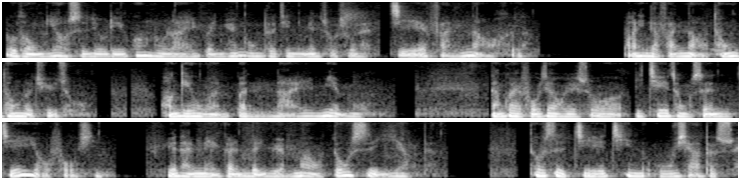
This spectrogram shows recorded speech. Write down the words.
如同药师琉璃光如来本愿功德经里面所说的“解烦恼河”，把你的烦恼通通的去除，还给我们本来面目。难怪佛教会说一切众生皆有佛性。原来每个人的原貌都是一样的，都是洁净无瑕的水。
